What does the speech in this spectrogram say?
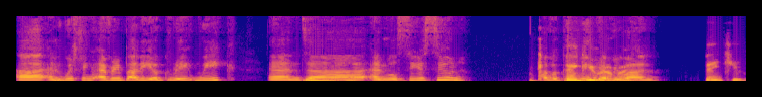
Uh, and mm-hmm. wishing everybody a great week, and mm-hmm. and we'll see you soon. Have a good Thank week, you, everyone. Thank you.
